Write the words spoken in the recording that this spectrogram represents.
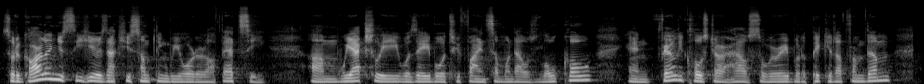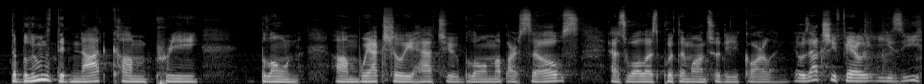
So the garland you see here is actually something we ordered off Etsy. Um, we actually was able to find someone that was local and fairly close to our house, so we were able to pick it up from them. The balloons did not come pre blown. Um, we actually had to blow them up ourselves as well as put them onto the garland. It was actually fairly easy.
